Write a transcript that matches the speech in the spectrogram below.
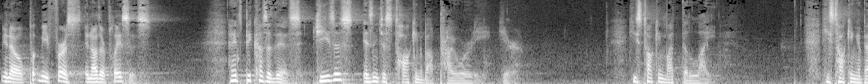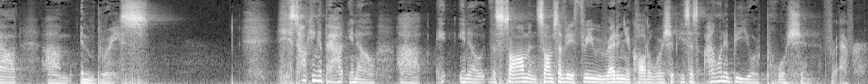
you know, put me first in other places. And it's because of this. Jesus isn't just talking about priority here, he's talking about delight, he's talking about um, embrace. He's talking about, you know, uh, you know, the psalm in Psalm 73 we read in your call to worship. He says, I want to be your portion forever.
